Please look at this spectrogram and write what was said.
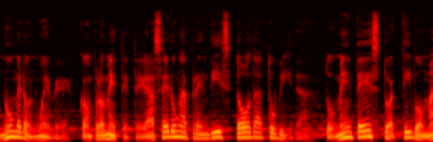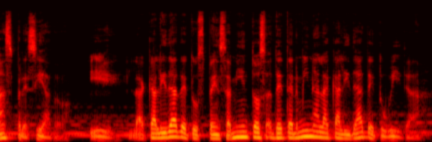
Número 9. Comprométete a ser un aprendiz toda tu vida. Tu mente es tu activo más preciado y la calidad de tus pensamientos determina la calidad de tu vida.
